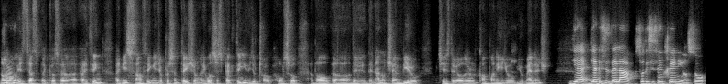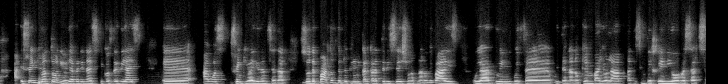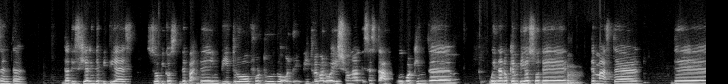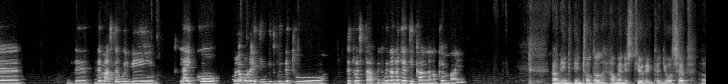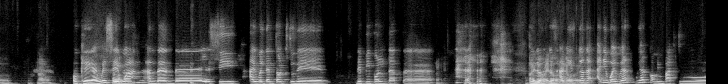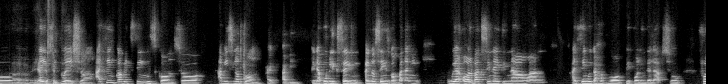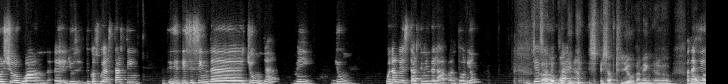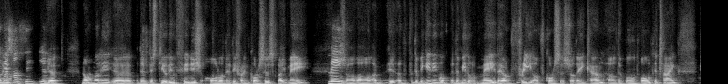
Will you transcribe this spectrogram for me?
No, no, it's just because uh, I think I missed something in your presentation. I was expecting you talk also about uh, the the NanoChem Bio, which is the other company you you manage. Yeah, yeah, this is the lab. So this is Ingenio. So uh, thank you, Antonio. Yeah, very nice. Because the idea is, uh, I was, thank you, I didn't say that. So the part of the preclinical characterization of nano device, we are doing with, uh, with the NanoChem Biolab that is in the GENYO Research Center that is here in the PTS. So because the, the in vitro, for do all the in vitro evaluation and this stuff, we work in the, with NanoChem Bio. So the, the master the the the master will be like co collaborating between the two the two staff between Nanogetic and Nanochem Bio. And in, in total, how many students can you accept uh, now? Okay, I will say Uh, one, and then the, let's see. I will then talk to the the people that. Uh, I you know, I because know, I mean, know, it's not that anyway. We are we are coming back to Uh, yeah, esti- situation. I think COVID thing is gone. So I mean, it's not gone. I, I mean, in a public saying, I know saying it's gone, but I mean, we are all vaccinated now, and I think we can have more people in the lab. So for sure, one, uh, you, because we are starting. This is in the June, yeah, May, June. When are we starting in the lab, Antonio? Yes, at uh, the well, time, it- no? it's, it's up to you. I mean, uh, But I think it Normally- was something, yeah. yeah, normally uh, the, the student finish all of the different courses by May. May. So uh, um, at the beginning of at the middle of May, they are free of courses, so they can uh, devote all the time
